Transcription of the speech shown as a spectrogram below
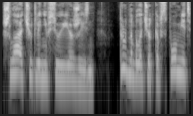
шла чуть ли не всю ее жизнь. Трудно было четко вспомнить,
